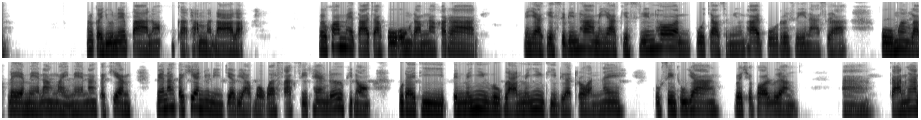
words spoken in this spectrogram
นะมันก็อยู่ในป่าเนาะก็ธรรมดาล่ะด้วยความเมตตาจากปูองค์ดำนาคราชแม่ยาเกศสิรินท่าแม่ยาเกศสิรินทรปูเจ้าสมิงพายปูฤาษีนาเสือ ปูเมืองรับแร่แม่นั่งใหม่แม่นั่งตะเคียน แม่นั่งตะเคียนอยู่นี่เจี๊ยบอยากบอกว่าซักสิทธิ์แห้งเด้อพี่น้องผู้ใดที่เป็นแม่ยิ่งลูกหลานแม่ยิ่งที่เดือดร้อนใน ทุกสิ่งทุกอย่าง โดยเฉพาะเรื่อง อ่า การงาน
